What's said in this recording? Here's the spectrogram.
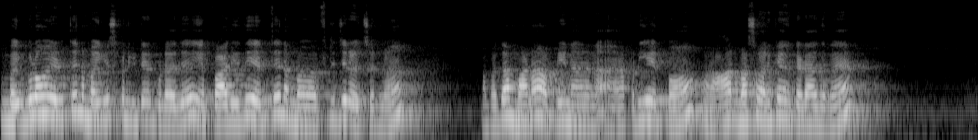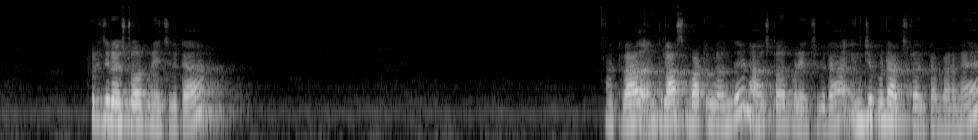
நம்ம இவ்வளோ எடுத்து நம்ம யூஸ் பண்ணிக்கிட்டே இருக்கக்கூடாது. பாதி இது எடுத்து நம்ம ஃப்ரிட்ஜில் வச்சிடணும். அப்போ தான் மனம் அப்படி நான் அப்படியே இருக்கும். ஆறு மாதம் வரைக்கும் அது கிடாதுங்க. ஃப்ரிட்ஜில் ஸ்டோர் பண்ணி வச்சுக்கிட்டேன் கிளா கிளாஸ் பாட்டிலில் வந்து நான் ஸ்டோர் பண்ணி வச்சுக்கிறேன். இஞ்சி பூண்டு அரைச்சிட்டு வந்துட்டேன் பாருங்கள்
